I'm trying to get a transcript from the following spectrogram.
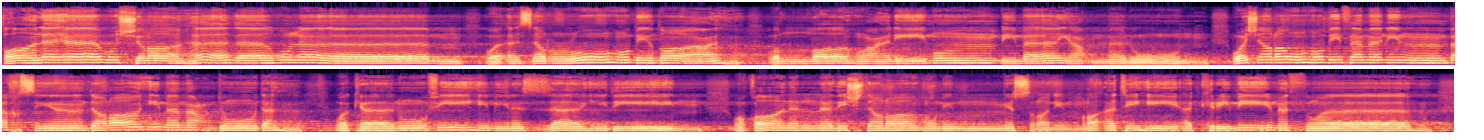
قال يا بشرى هذا غلام وأسروه بضاعة والله عليم بما يعملون وشروه بثمن بخس دراهم معدودة وكانوا فيه من الزاهدين وقال الذي اشتراه من مصر لامرأته أكرمي مثواه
